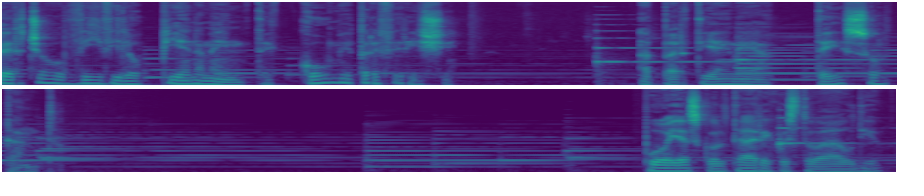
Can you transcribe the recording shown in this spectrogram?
perciò vivilo pienamente come preferisci. Appartiene a te soltanto. Puoi ascoltare questo audio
